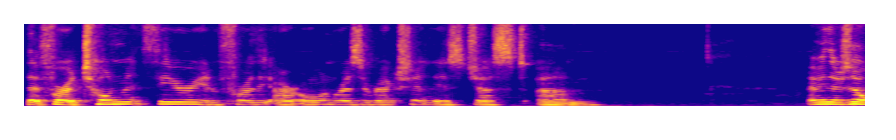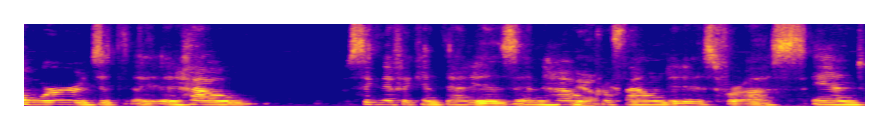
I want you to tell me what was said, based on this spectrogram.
that for atonement theory and for the, our own resurrection is just um, I mean, there's no words at, at how significant that is and how Yeah. profound it is for us. And,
